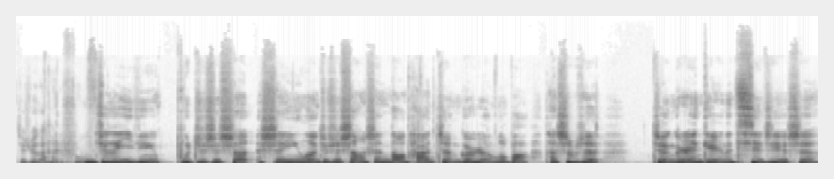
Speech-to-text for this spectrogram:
就觉得很舒服。你这个已经不只是上声音了，就是上升到他整个人了吧？他是不是整个人给人的气质也是？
